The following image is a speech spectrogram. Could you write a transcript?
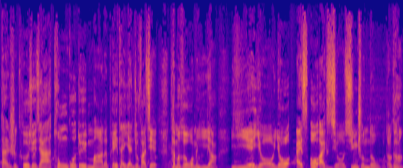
但是科学家通过对马的胚胎研究发现，它们和我们一样，也有由 SOX9 形成的五道杠。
